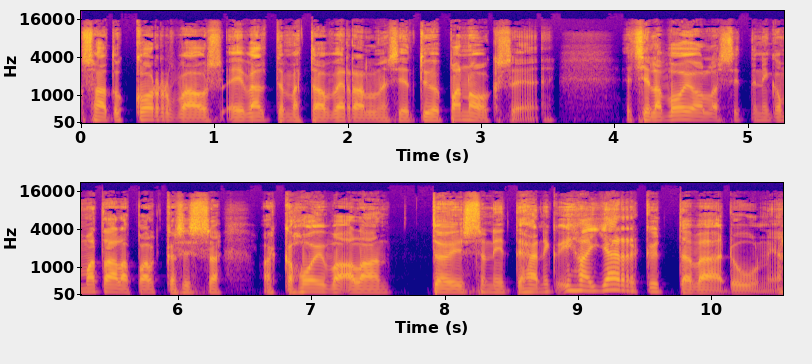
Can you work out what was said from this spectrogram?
saatu korvaus ei välttämättä ole verrallinen siihen työpanokseen. Että siellä voi olla sitten niin matalapalkkaisissa vaikka hoiva-alan töissä, niin tehdään niin ihan järkyttävää duunia.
